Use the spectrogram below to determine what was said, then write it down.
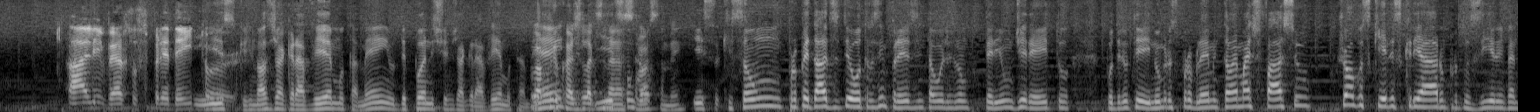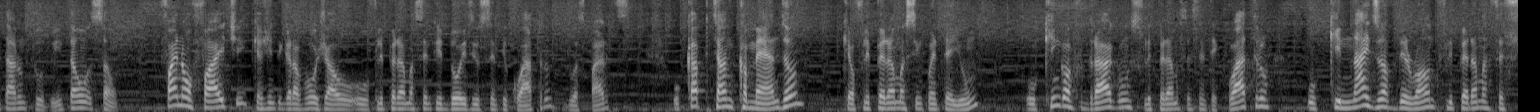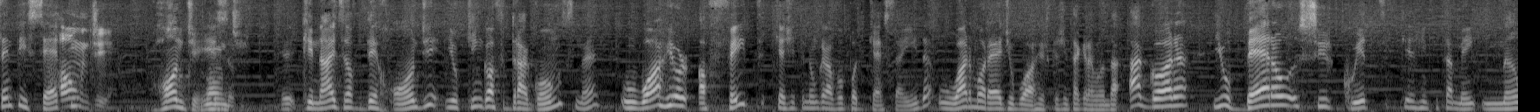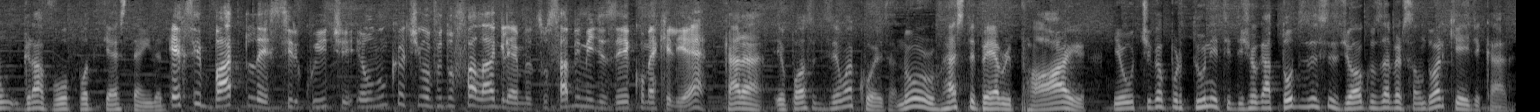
Alien vs Predator. Isso, que nós já gravemos também, o The Punisher já gravemos O próprio também. Cadillac Dinosaurs também. Isso, que são propriedades de outras empresas, então eles não teriam direito, poderiam ter inúmeros problemas, então é mais fácil jogos que eles criaram, produziram, inventaram tudo. Então são Final Fight, que a gente gravou já o, o Fliperama 102 e o 104, duas partes. O Captain Commando, que é o Fliperama 51. O King of Dragons, Fliperama 64. O Knights of the Round, Fliperama 67. Onde? Ronde, isso. Onde? Eh, Knights of the Ronde e o King of Dragons, né? O Warrior of Fate, que a gente não gravou podcast ainda. O Armored Warriors, que a gente tá gravando agora. E o Battle Circuit, que a gente também não gravou podcast ainda. Esse Battle Circuit eu nunca tinha ouvido falar, Guilherme. Tu sabe me dizer como é que ele é? Cara, eu posso dizer uma coisa. No Raspberry Pi, eu tive a oportunidade de jogar todos esses jogos da versão do arcade, cara.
